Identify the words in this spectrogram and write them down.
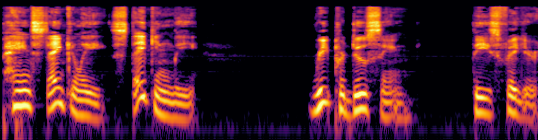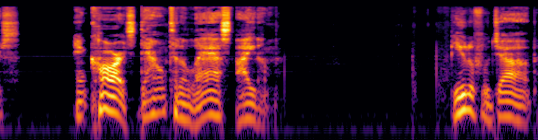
painstakingly, stakingly reproducing these figures and cards down to the last item. Beautiful job.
